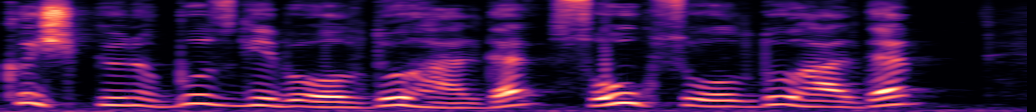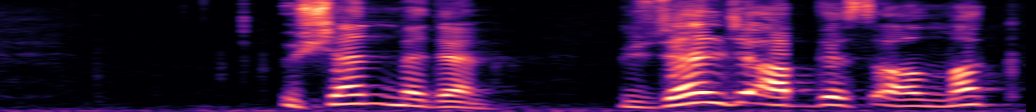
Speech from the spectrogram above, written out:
kış günü buz gibi olduğu halde, soğuk su olduğu halde üşenmeden güzelce abdest almak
